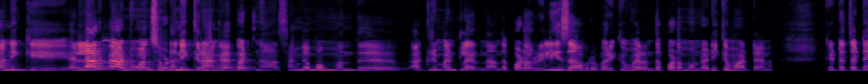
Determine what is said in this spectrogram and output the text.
அன்னைக்கு எல்லாருமே அட்வான்ஸோட நிக்கிறாங்க. பட் நான் சங்கமம் வந்து அக்ரிமெண்ட்ல இருந்தேன். அந்த படம் ரிலீஸ் ஆகுற வரைக்கும் வேற எந்த படமும் நடிக்க மாட்டேன்னு. கிட்டத்தட்ட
